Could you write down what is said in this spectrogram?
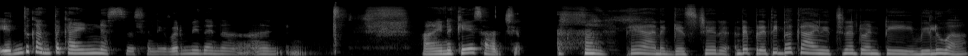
ఎందుకు అంత కైండ్నెస్ అసలు ఎవరి మీద ఆయనకే సాధ్యం. అంటే ఆయన గెస్చర్ అంటే ప్రతిభకి ఆయన ఇచ్చినటువంటి విలువ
